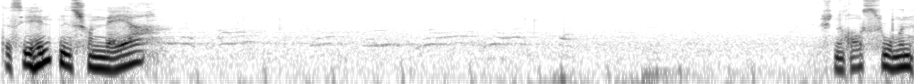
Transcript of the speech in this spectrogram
Das hier hinten ist schon näher. Ein bisschen rauszoomen.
